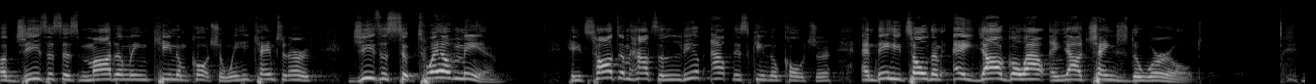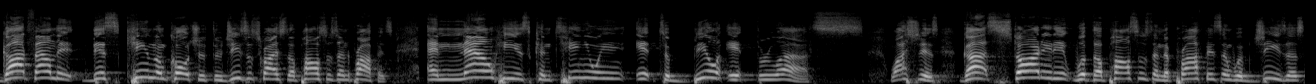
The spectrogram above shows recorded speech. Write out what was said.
of Jesus's modeling kingdom culture, when he came to the earth, Jesus took 12 men. He taught them how to live out this kingdom culture, and then he told them, "Hey, y'all go out and y'all change the world." God founded this kingdom culture through Jesus Christ, the apostles, and the prophets. And now he is continuing it to build it through us. Watch this. God started it with the apostles and the prophets and with Jesus,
